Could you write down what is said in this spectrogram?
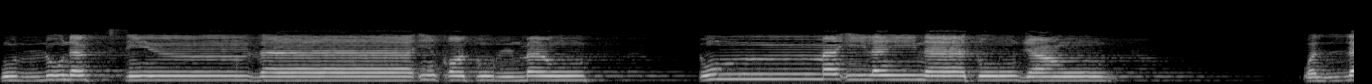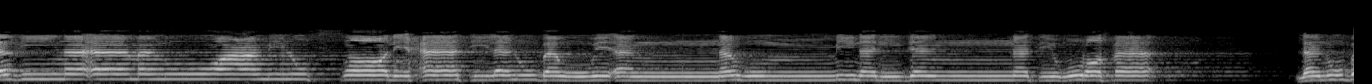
كل نفس ذائقة الموت ثم إلينا ترجعون. والذين آمنوا وعملوا الصالحات لنبوئنهم من الجنة غرفا لنبوئنهم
